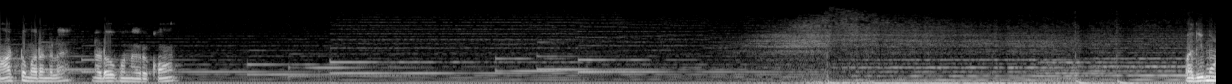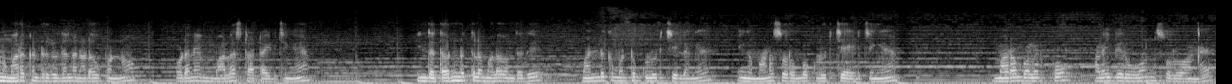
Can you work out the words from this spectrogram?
நாட்டு மரங்களை நடவு பண்ண இருக்கோம். பதிமூணு மரக்கன்றுகள் தாங்க நடவு பண்ணோம். உடனே மழை ஸ்டார்ட் ஆயிடுச்சுங்க. இந்த தருணத்தில் மழை வந்தது. மண்ணுக்கு மட்டும் குளிர்ச்சி இல்லைங்க. எங்கள் மனசு ரொம்ப குளிர்ச்சி ஆயிடுச்சுங்க. மரம் வளர்ப்போம் மழை பெறுவோம்னு சொல்லுவாங்க.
